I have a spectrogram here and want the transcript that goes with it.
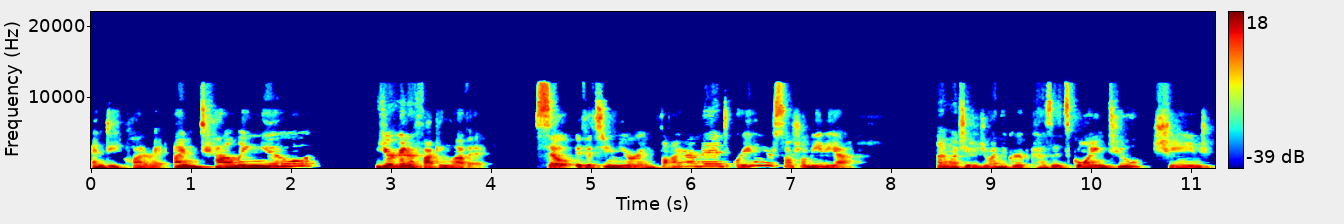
and declutter it. I'm telling you, you're going to fucking love it. So if it's in your environment or even your social media, I want you to join the group because it's going to change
